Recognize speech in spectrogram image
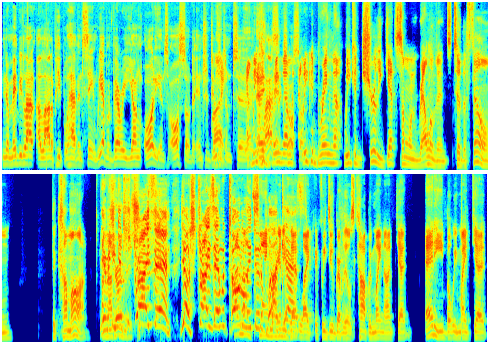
you know maybe a lot, a lot of people haven't seen. We have a very young audience also to introduce Right. them to And we could classics. bring them. also. We could bring that. We could surely get someone relevant to the film to come on. yeah, I'm we not should get gonna- Streisand. Yo, Streisand would I'm totally not do the saying We're gonna get like if we do Beverly Hills Cop, we might not get Eddie, but we might get.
